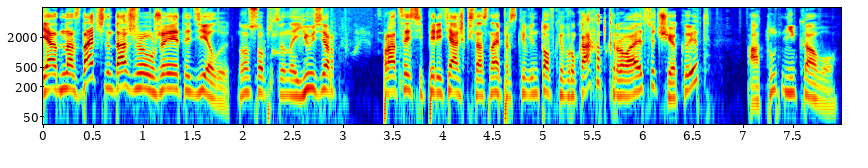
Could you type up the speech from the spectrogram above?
И однозначно даже уже это делают. Но, собственно, юзер в процессе перетяжки со снайперской винтовкой в руках открывается, чекает. А тут никого.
